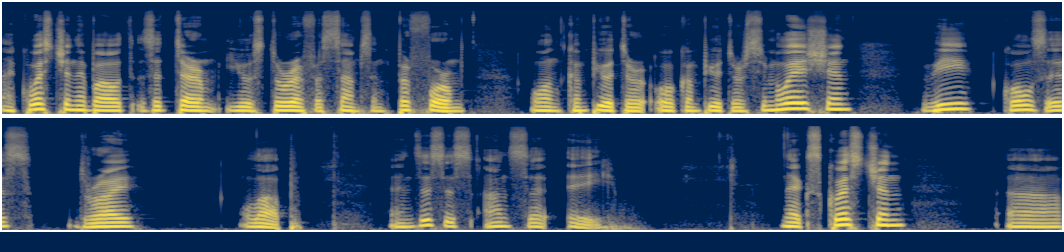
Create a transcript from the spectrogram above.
a question about the term used to refer something performed on computer or computer simulation. We call this dry lab. And this is answer A Next question. Uh,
